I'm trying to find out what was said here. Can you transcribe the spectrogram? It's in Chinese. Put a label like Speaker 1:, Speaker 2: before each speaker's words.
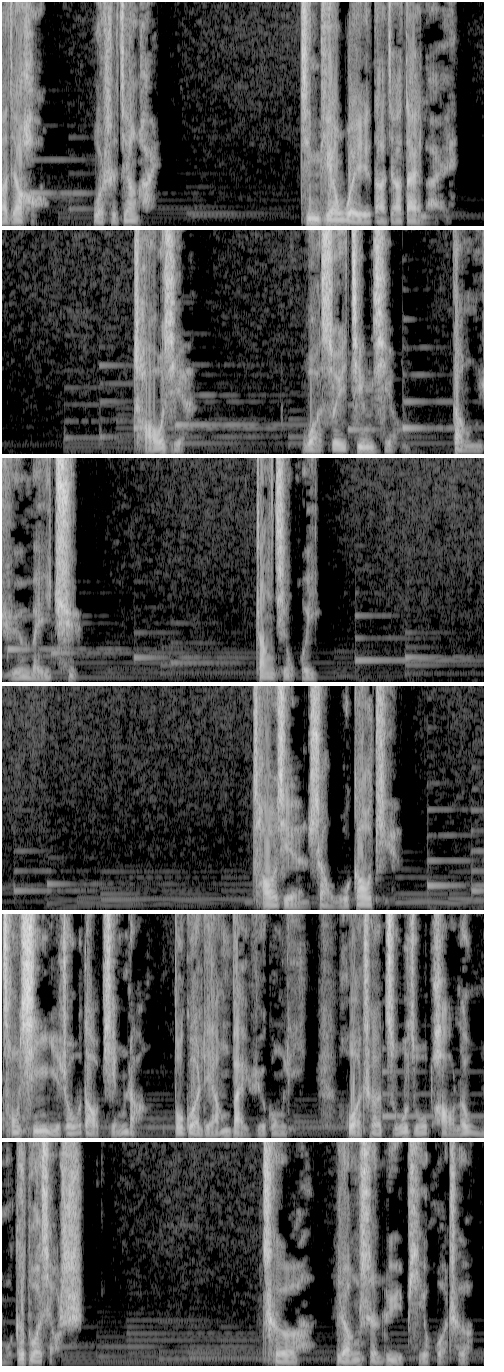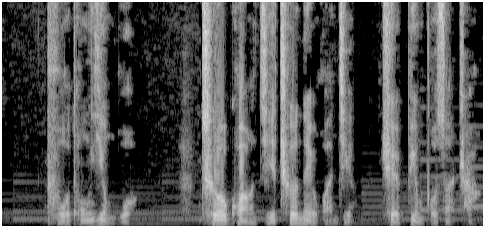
Speaker 1: 大家好，我是江海。今天为大家带来朝鲜。我虽惊醒，等于没去。张庆辉。朝鲜尚无高铁，从新义州到平壤不过两百余公里，火车足足跑了五个多小时。车仍是绿皮火车。普通硬卧，车况及车内环境却并不算差。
